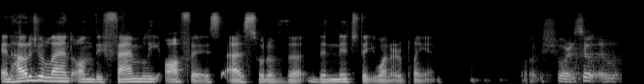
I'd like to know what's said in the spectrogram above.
and how did you land on the family office as sort of the the niche that you wanted to play in? Sure. So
